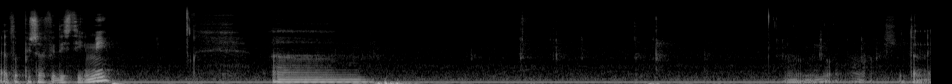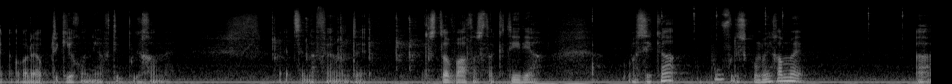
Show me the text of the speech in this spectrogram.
εδώ πίσω αυτή τη στιγμή ε, ήταν ωραία οπτική γωνία αυτή που είχαμε έτσι να φαίνονται στο βάθος τα κτίρια βασικά πού βρίσκουμε; Είχαμε Α,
